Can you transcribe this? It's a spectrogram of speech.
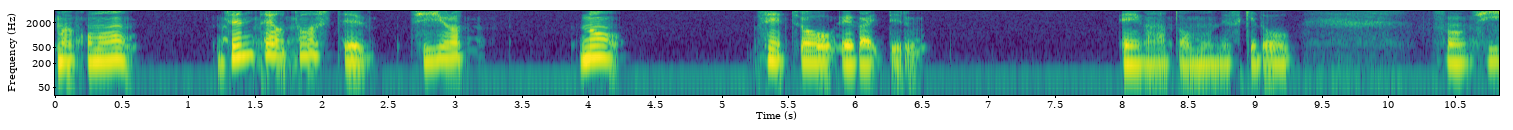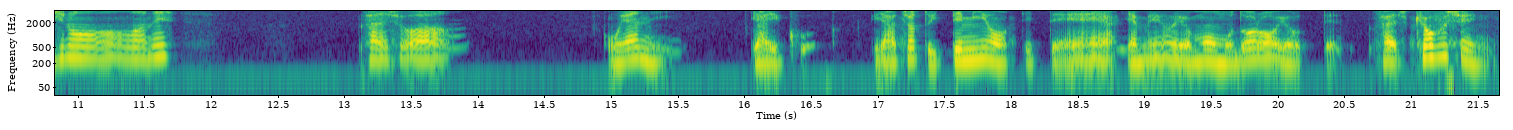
まあこの全体を通して千尋の成長を描いてる映画だと思うんですけどその千尋はね最初は親に「いや行こういやちょっと行ってみよう」って言って「えー、やめようよもう戻ろうよ」って最初恐怖心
